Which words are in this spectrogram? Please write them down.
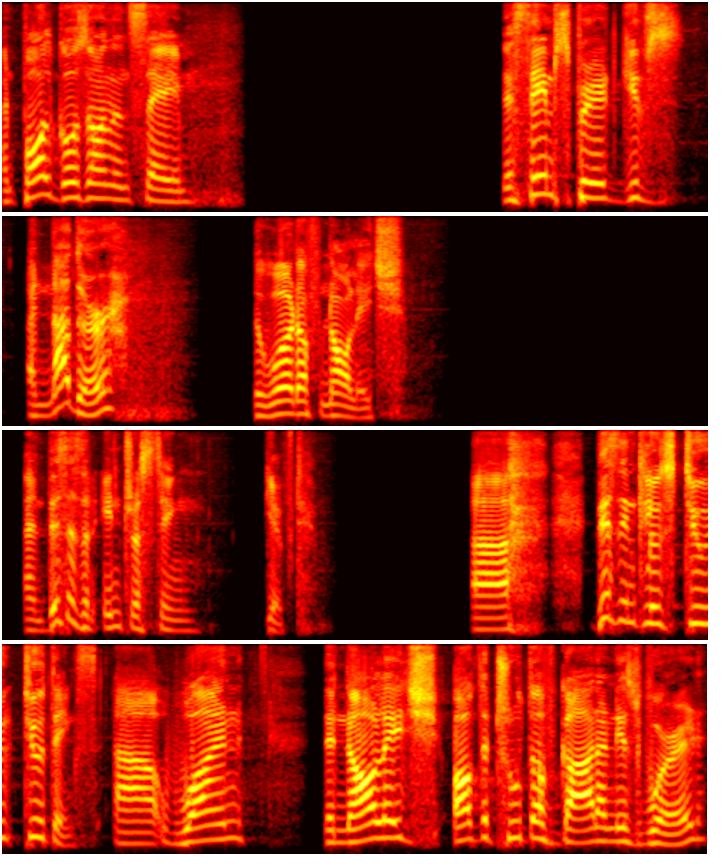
And Paul goes on and say, the same Spirit gives another the word of knowledge. And this is an interesting gift. Uh, this includes two, two things. Uh, one, the knowledge of the truth of God and His Word,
